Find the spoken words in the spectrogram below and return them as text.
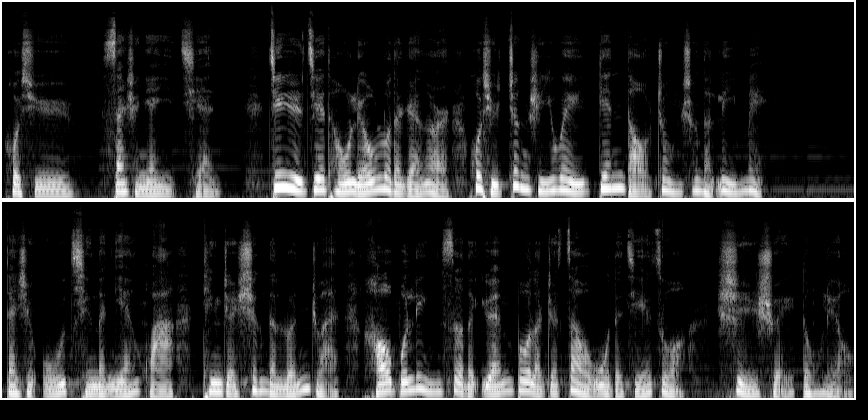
或许三十年以前，今日街头流落的人儿，或许正是一位颠倒众生的丽妹。但是无情的年华，听着生的轮转，毫不吝啬地圆播了这造物的杰作，逝水东流。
